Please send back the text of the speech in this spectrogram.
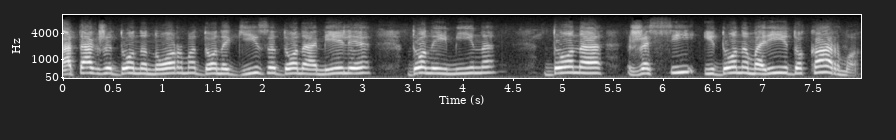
а также Дона Норма, Дона Гиза, Дона Амелия, Дона Эмина, Дона Жасси и Дона Марии до Кармо.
